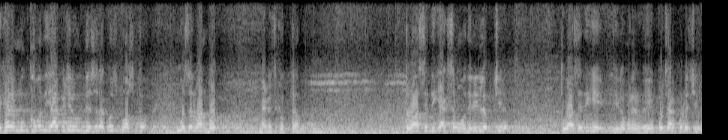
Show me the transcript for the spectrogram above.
এখানে মুখ্যমন্ত্রী যাওয়ার পিছনে উদ্দেশ্যটা খুব স্পষ্ট, মুসলমান ভোট ম্যানেজ করতে হবে। তোহা সিদ্দিকি একসময় ওদেরই লোক ছিল। তোহা সিদ্দিকি তৃণমূলের হয়ে প্রচার করেছিল।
